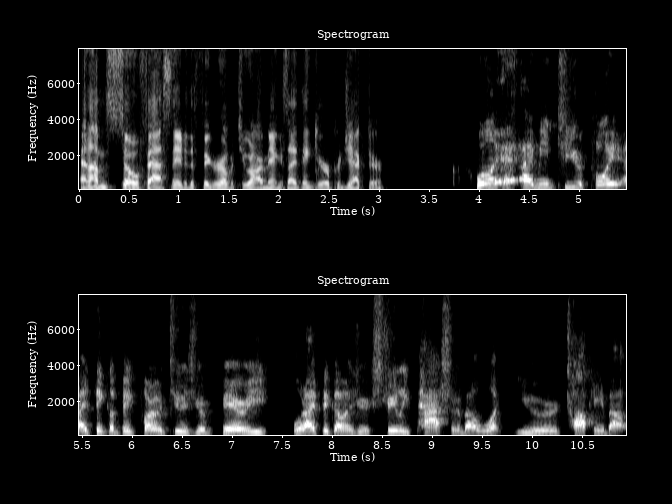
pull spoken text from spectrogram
And I'm so fascinated to figure out what you are, man, because I think you're a projector. Well, I mean, to your point, I think a big part of it too is you're very, what I pick up is you're extremely passionate about what you're talking about.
